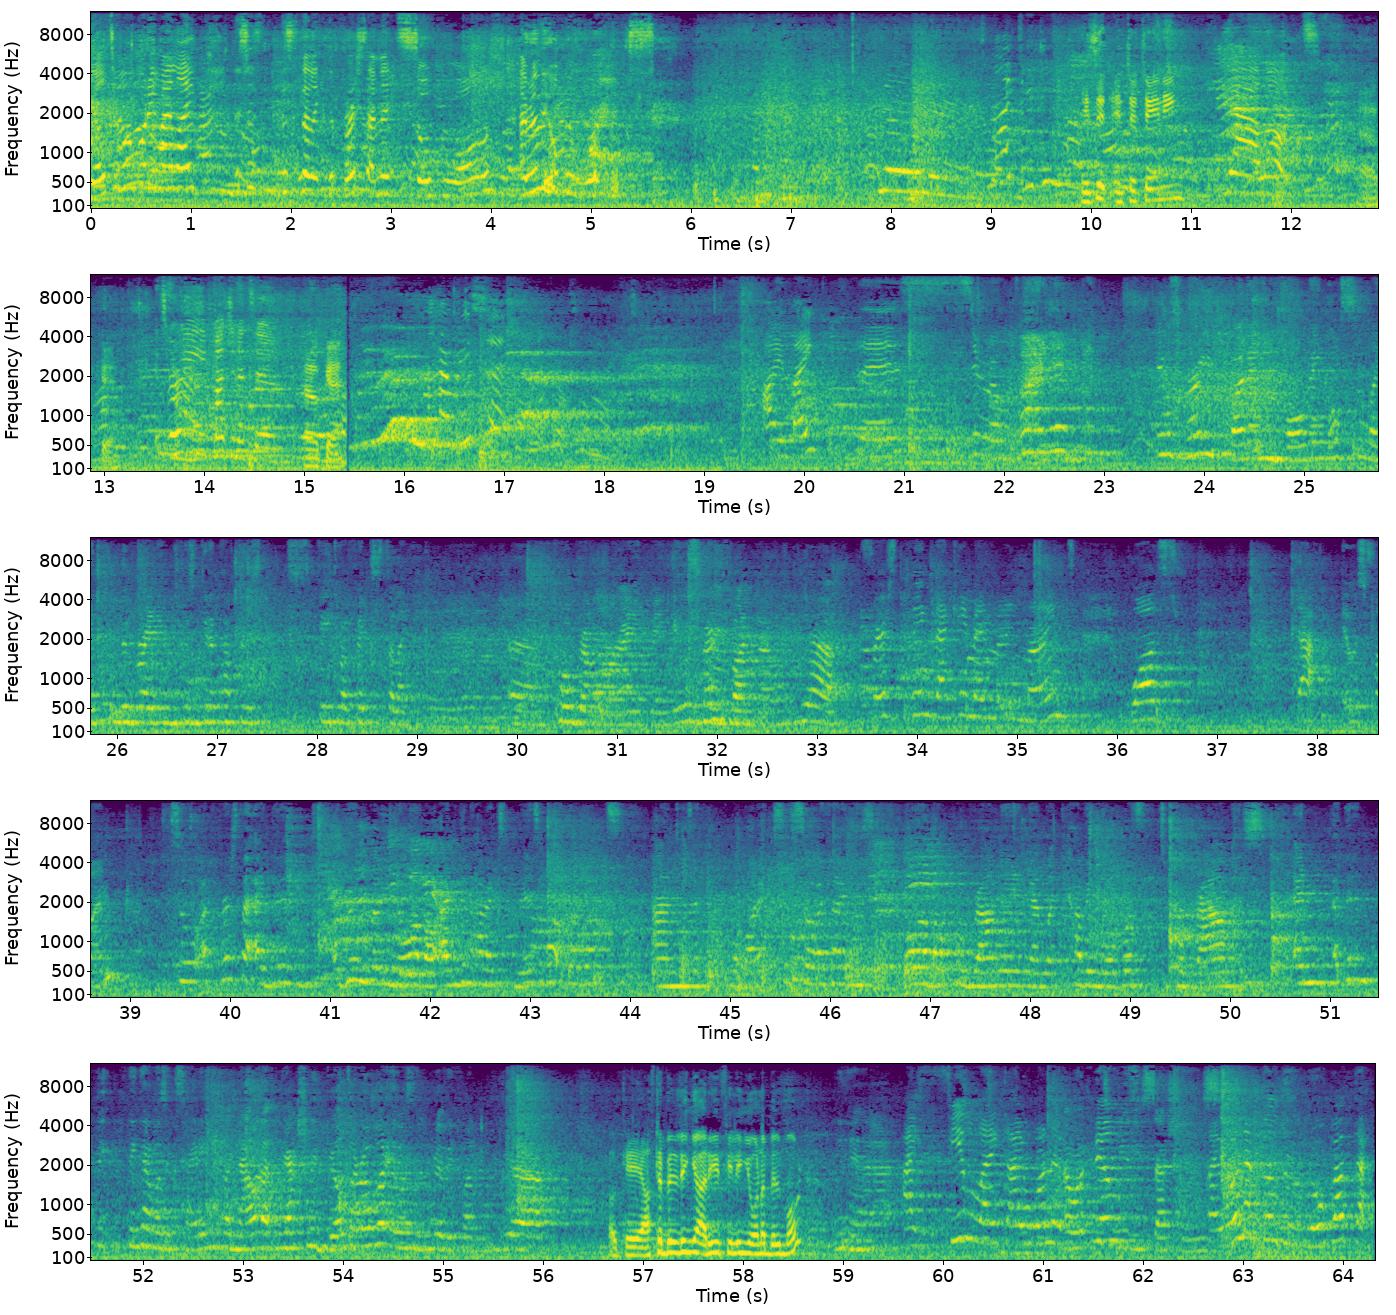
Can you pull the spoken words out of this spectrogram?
built a robot in my life. This is this is the, like the first time. It's so cool. I really hope it works. Is it entertaining? Yeah, a lot. Okay. It's very imaginative. Okay. I like this robotic. It was very fun and involving, also like liberating because you didn't have to stay to a fixed like uh, program or anything. It was very fun though. Yeah. First thing that came in my mind was that it was fun. So at first I didn't, I didn't really know about, I didn't have experience about robots and robotics. So I thought it was all about programming and like having robots to program. And I didn't th- think that was exciting, but now that we actually built a robot, it was really fun. Yeah. Okay, after building, are you feeling you want to build more? Like I want to I want to build. sessions. I want to build a robot that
